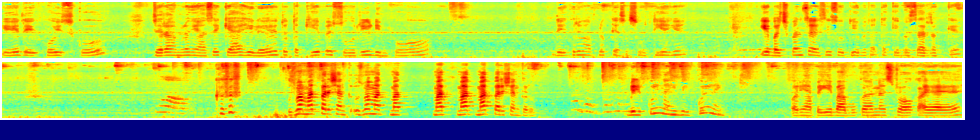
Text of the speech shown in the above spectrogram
ये देखो इसको। ज़रा हम लोग यहाँ से क्या हिले तो तकिए पे सो रही डिम्पो देख रहे हो आप लोग कैसे सोती है ये? ये बचपन से ऐसी सोती है पता तकिए पे सर रख के। उसमें मत परेशान कर उसमें मत मत मत मत मत परेशान करो। बिल्कुल नहीं बिल्कुल नहीं। और यहाँ पे ये बाबू का ना स्टॉक आया है।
